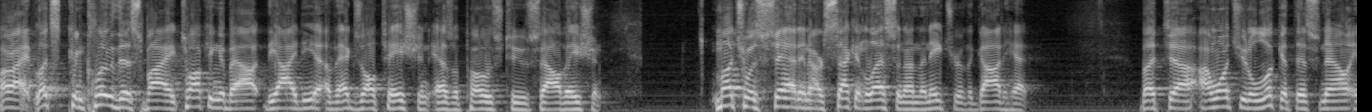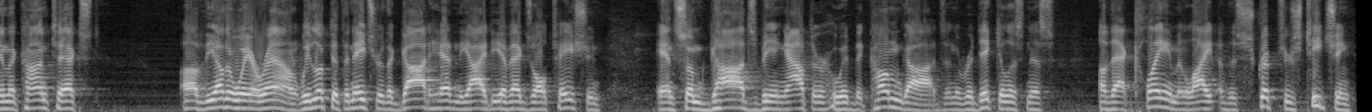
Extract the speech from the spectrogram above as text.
All right, let's conclude this by talking about the idea of exaltation as opposed to salvation. Much was said in our second lesson on the nature of the Godhead. But uh, I want you to look at this now in the context of the other way around. We looked at the nature of the Godhead and the idea of exaltation and some gods being out there who had become gods and the ridiculousness of that claim in light of the Scripture's teaching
